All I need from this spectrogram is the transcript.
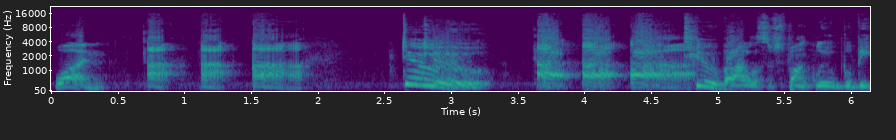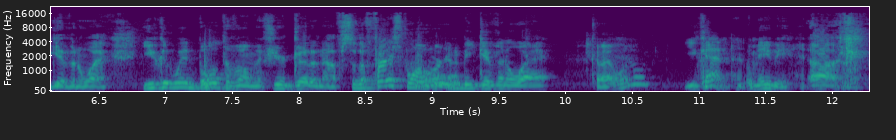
One. Ah, ah, ah. two. Two. Ah, ah, ah. Two bottles of Spunk Lube will be given away. You could win both of them if you're good enough. So the first one we're going to be giving away. Can I win one? You can, maybe. Uh,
